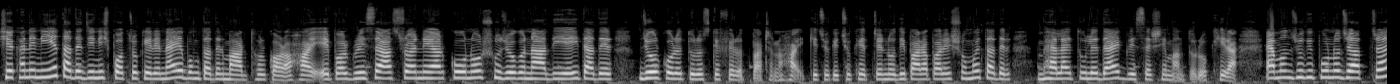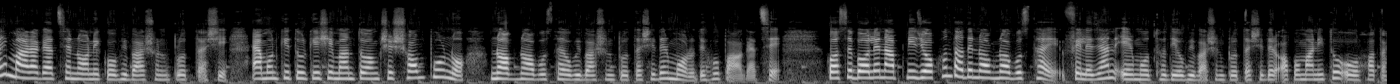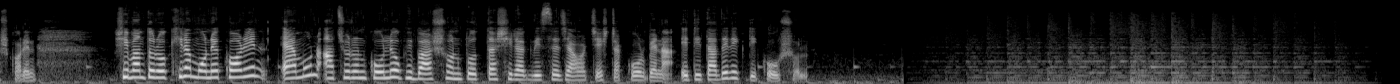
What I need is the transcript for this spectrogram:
সেখানে নিয়ে তাদের জিনিসপত্র কেড়ে নেয় এবং তাদের মারধর করা হয়। এরপর গ্রিসে আশ্রয় নেওয়ার কোনো সুযোগ না দিয়েই তাদের জোর করে তুরস্কে ফেরত পাঠানো হয়। কিছু কিছু ক্ষেত্রে নদী পারাপারের সময় তাদের ভেলায় তুলে দেয় গ্রিসের সীমান্ত রক্ষীরা এমন ঝুঁকিপূর্ণ যাত্রায় মারা গেছেন অনেক অভিবাসন প্রত্যাশী। এমনকি তুর্কি সীমান্ত অংশের সম্পূর্ণ নগ্ন অবস্থায় অভিবাসন প্রত্যাশীদের মরদেহ পাওয়া গেছে। কসে বলেন, আপনি যখন তাদের নগ্ন অবস্থায় ফেলে যান, এর মধ্য দিয়ে অভিবাসন প্রত্যাশীদের অপমানিত ও হতাশ করেন। সীমান্তরক্ষীরা মনে করেন এমন আচরণ করলে অভিবাসন প্রত্যাশীরা গ্রিসে যাওয়ার চেষ্টা করবে না। এটি তাদের একটি কৌশল।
